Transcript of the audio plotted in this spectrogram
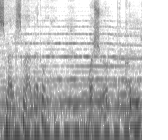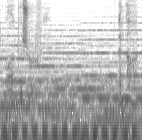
واسمع من أذنها وأشعر بكل ما تشعر فيه. الآن.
